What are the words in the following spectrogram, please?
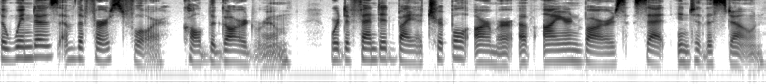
The windows of the first floor, called the guard room, were defended by a triple armor of iron bars set into the stone,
